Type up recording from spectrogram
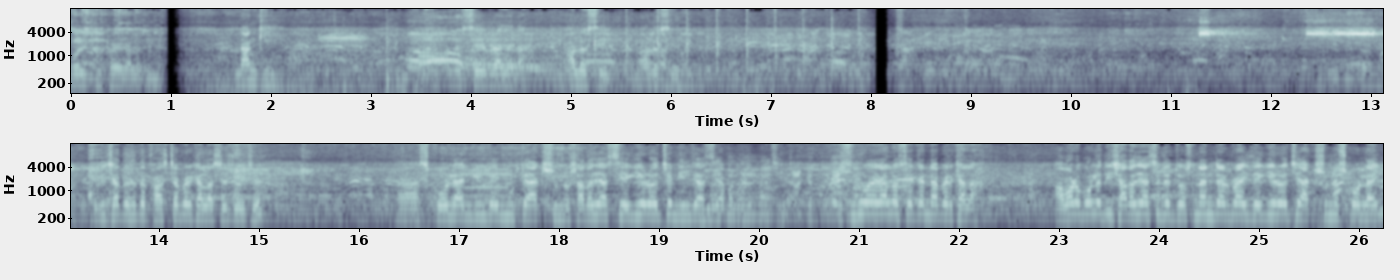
গেলে কিক হয়ে গেল কিন্তু। নাঙ্কি ভালো সেভ রাজাদা। ভালো সেভ ভালো সেভ এটির সাথে সাথে ফার্স্ট হাফের খেলা শেষ হয়েছে। স্কোর লাইন কিন্তু এই মুহূর্তে এক শূন্য। সাদা জার্সি এগিয়ে রয়েছে, নীল জার্সি আপাতত। শুরু হয়ে গেল সেকেন্ড হাফের খেলা। আবারও বলে দিই, সাদা জার্সিতে জ্যোৎস্না এন্টারপ্রাইজ এগিয়ে রয়েছে, এক শূন্য স্কোর লাইন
